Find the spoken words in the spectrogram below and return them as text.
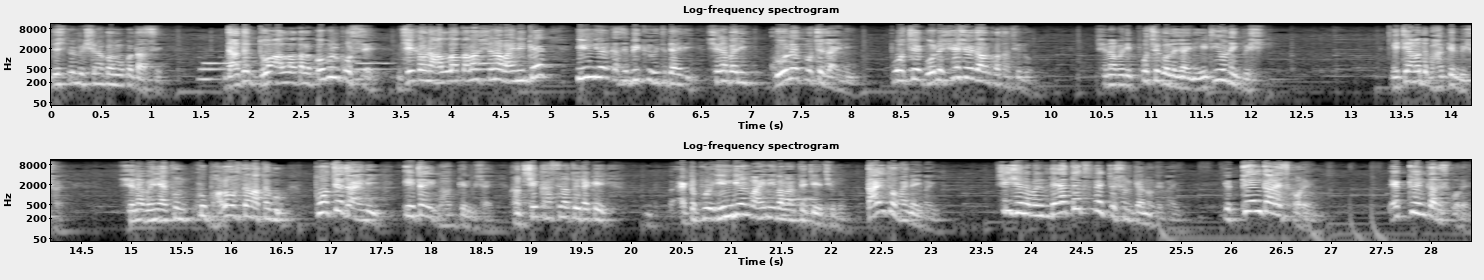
দেশপ্রেমিক সেনা কর্মকর্তা আছে। যাদের দোয়া আল্লাহ তালা কবুল করছে, যে কারণে আল্লাহ তালা সেনাবাহিনীকে ইন্ডিয়ার কাছে বিক্রি হইতে দেয়নি। সেনাবাহিনী গোলে পচে যায়নি। পচে গোলে শেষ হয়ে যাওয়ার কথা ছিল। সেনাবাহিনী পচে গলে যায়নি, এটি অনেক বেশি। এটি আমাদের ভাগ্যের বিষয়। সেনাবাহিনী এখন খুব ভালো অবস্থা না থাকুক, পচে যায়নি, এটাই ভাগ্যের বিষয়। কারণ শেখ হাসিনা তো এটাকে একটা পুরো ইন্ডিয়ান বাহিনী বানাতে চেয়েছিল। তাই তো হয় নাই ভাই? সেই সেনাবাহিনীতে এত এক্সপেকটেশন কেন রে ভাই? একটু এনকারেজ করেন। একটু এনকারেজ করেন।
